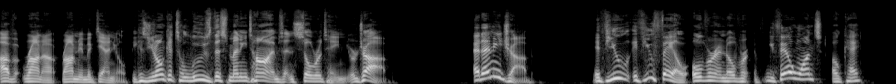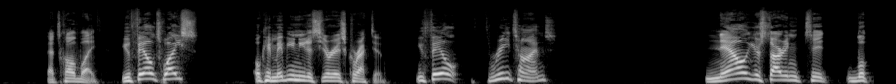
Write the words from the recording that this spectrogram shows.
of Ronna Romney McDaniel because you don't get to lose this many times and still retain your job. At any job, if you if you fail over and over, if you fail once, okay, that's called life. You fail twice, okay, maybe you need a serious corrective. You fail three times, now you're starting to look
